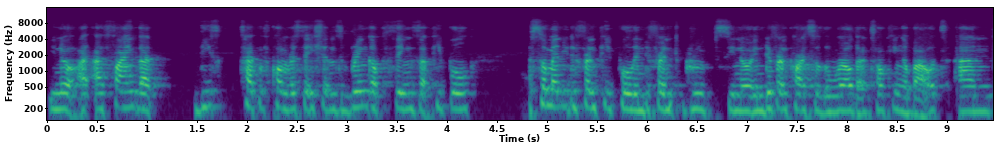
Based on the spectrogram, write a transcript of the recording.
you know I, I find that these type of conversations bring up things that people so many different people in different groups you know in different parts of the world are talking about and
